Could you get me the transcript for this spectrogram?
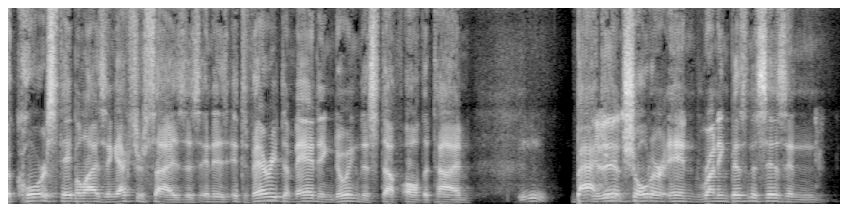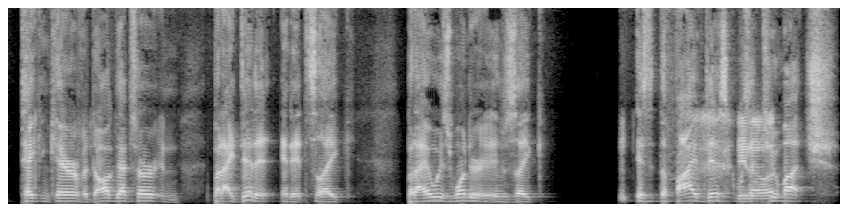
the core stabilizing exercises, and it's, it's very demanding doing this stuff all the time. Mm. Back It and is. shoulder and running businesses and taking care of a dog that's hurt. And but I did it, and it's like, but I always wonder. It was like, is the five disc was You know it too much?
